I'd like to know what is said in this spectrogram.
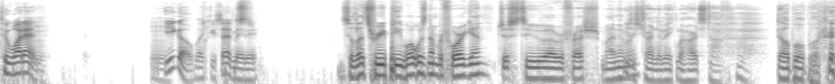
To what end? Mm. Mm. Ego, like you said, maybe. So let's repeat. What was number four again? Just to uh, refresh my You're memory. just trying to make my heart stop. Double booking.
